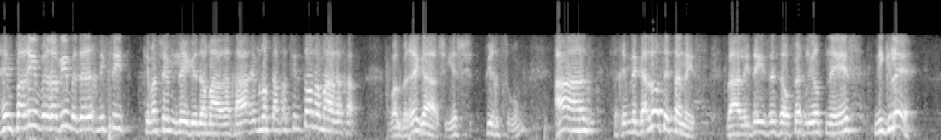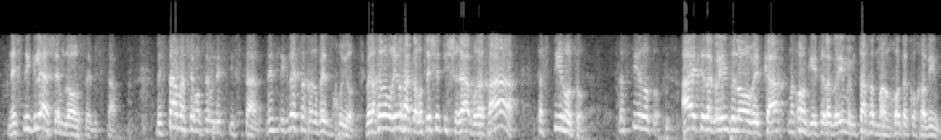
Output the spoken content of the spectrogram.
הם פרים ורבים בדרך ניסית, כיוון שהם נגד המערכה, הם לא תחת שלטון המערכה. אבל ברגע שיש פרסום, אז צריכים לגלות את הנס, ועל ידי זה זה הופך להיות נס נגלה. נס נגלה השם לא עושה בסתם. בסתם השם עושה נס נסתר. נס נגלה צריך הרבה זכויות. ולכן אומרים לך, אתה רוצה שתשרה הברכה? תסתיר אותו. תסתיר אותו. אה, אצל הגויים זה לא עובד כך, נכון, כי אצל הגויים הם תחת מערכות הכוכבים.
